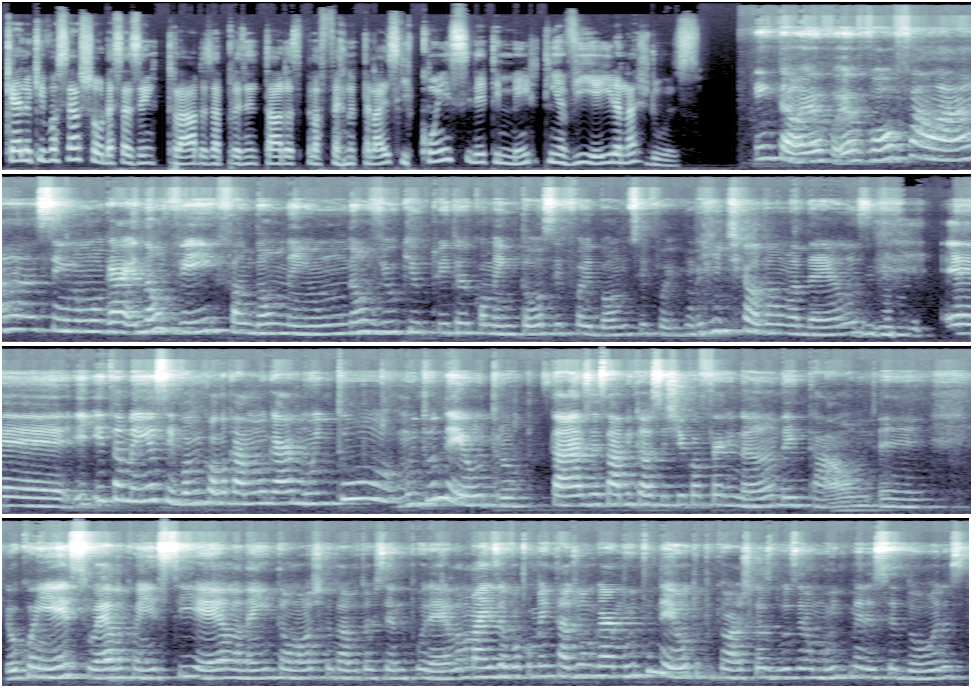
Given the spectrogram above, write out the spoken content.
Kelly, o que você achou dessas entradas apresentadas pela Fernanda Pelaez, que coincidentemente tinha Vieira nas duas? Então, eu, eu vou falar assim num lugar. Não vi fandom nenhum, não vi o que o Twitter comentou, se foi bom, se foi ruim de cada uma delas. É, e, e, também, assim, vou me colocar num lugar muito, muito neutro, tá? Vocês sabem que eu assisti com a Fernanda e tal. É, eu conheço ela, conheci ela, né? Então, lógico que eu tava torcendo por ela, mas eu vou comentar de um lugar muito neutro, porque eu acho que as duas eram muito merecedoras.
